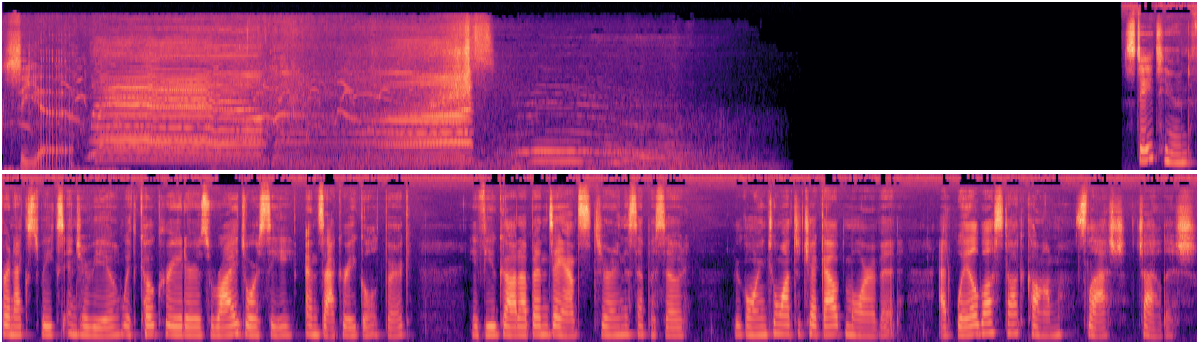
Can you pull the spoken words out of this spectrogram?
See ya. Stay tuned for next week's interview with co creators Rye Dorsey and Zachary Goldberg. If you got up and danced during this episode, you're going to want to check out more of it at whalebus.com slash childish.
